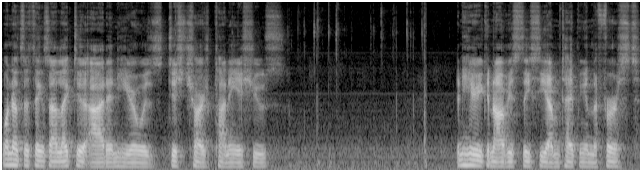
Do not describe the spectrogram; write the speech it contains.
One of the things I like to add in here was discharge planning issues. And here you can obviously see I'm typing in the first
